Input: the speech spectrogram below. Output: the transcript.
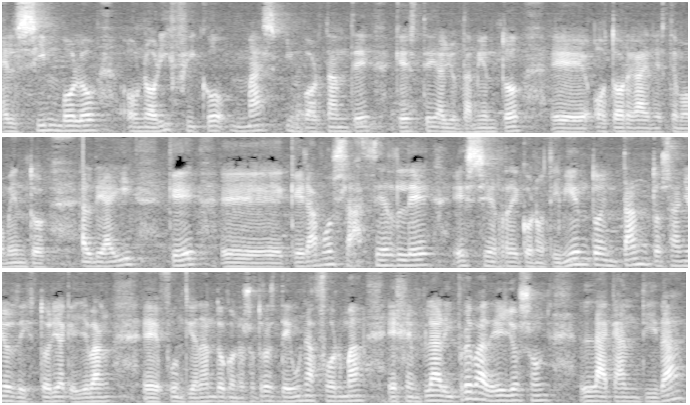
el símbolo honorífico más importante que este ayuntamiento eh, otorga en este momento. Al de ahí que eh, queramos hacerle ese reconocimiento en tantos años de historia que llevan eh, funcionando con nosotros de una forma ejemplar y prueba de ello son la cantidad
